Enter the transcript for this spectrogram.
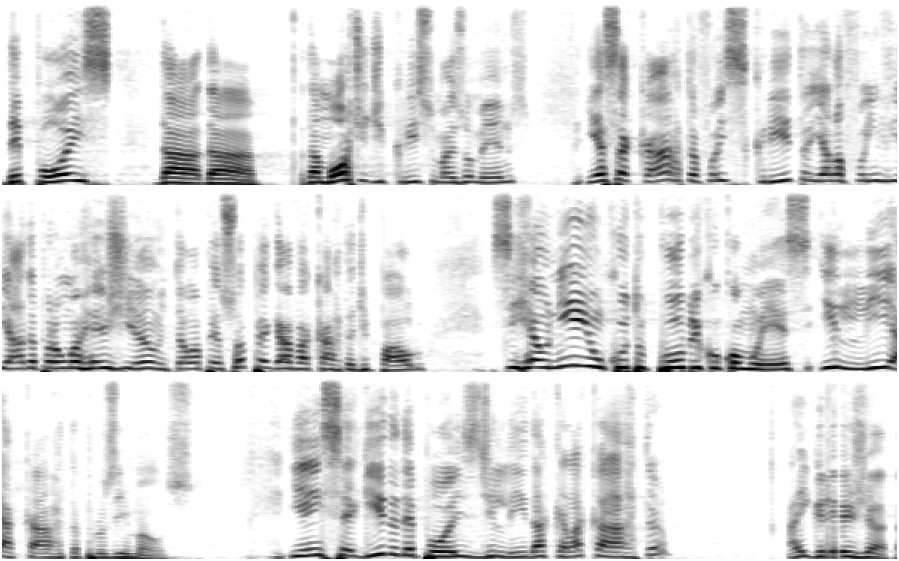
depois da, da, da morte de Cristo, mais ou menos. E essa carta foi escrita e ela foi enviada para uma região. Então a pessoa pegava a carta de Paulo, se reunia em um culto público como esse e lia a carta para os irmãos. E em seguida, depois de lida aquela carta, a igreja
